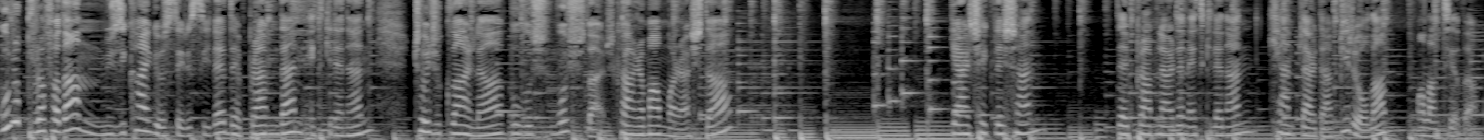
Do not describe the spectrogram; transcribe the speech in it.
Grup Rafadan müzikal gösterisiyle depremden etkilenen çocuklarla buluşmuşlar Kahramanmaraş'ta. Gerçekleşen depremlerden etkilenen kentlerden biri olan Malatya'da.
